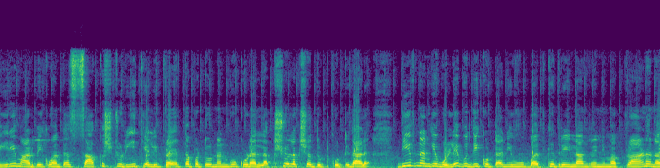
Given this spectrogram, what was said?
ಬೇರೆ ಮಾಡಬೇಕು ಅಂತ ಸಾಕಷ್ಟು ರೀತಿಯಲ್ಲಿ ಪ್ರಯತ್ನಪಟ್ಟು ನನಗೂ ಕೂಡ ಲಕ್ಷ ಲಕ್ಷ ದುಡ್ಡು ಕೊಟ್ಟಿದ್ದಾಳೆ. ದೀವ್ ನನಗೆ ಒಳ್ಳೆ ಬುದ್ಧಿ ಕೊಟ್ಟ, ನೀವು ಬದುಕಿದ್ರಿ, ಇಲ್ಲಾಂದರೆ ನಿಮ್ಮ ಪ್ರಾಣನ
